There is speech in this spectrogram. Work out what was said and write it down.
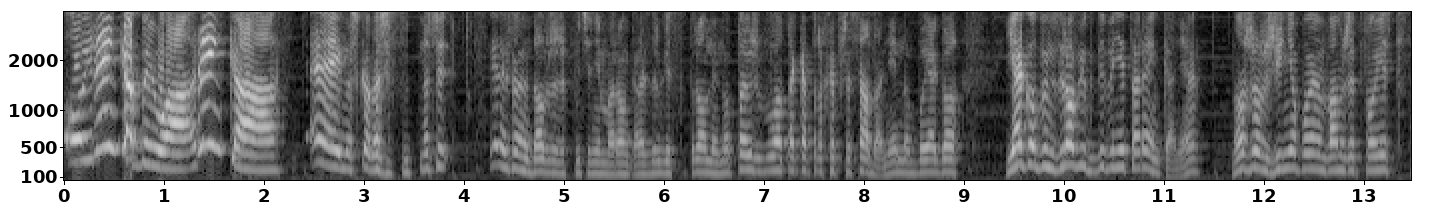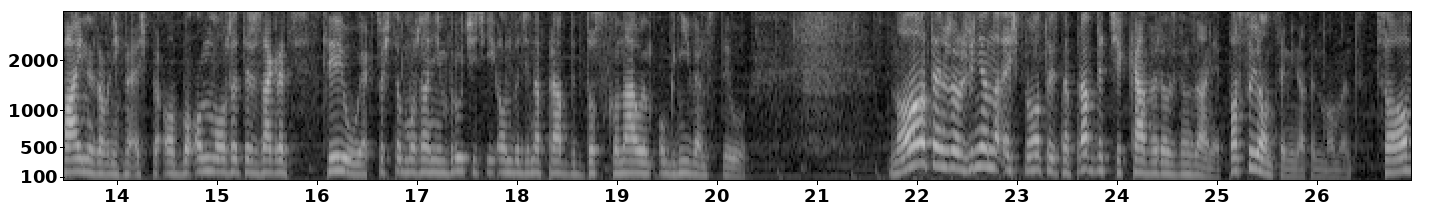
Oj, ręka była! Ręka! Ej, no szkoda, że fu... Znaczy, z jednej strony dobrze, że fucie nie ma rąk, ale z drugiej strony, no to już była taka trochę przesada, nie? No bo ja go... Ja go bym zrobił, gdyby nie ta ręka, nie? No, Jorginho, powiem wam, że to jest fajny zawodnik na SPO, bo on może też zagrać z tyłu. Jak coś, to można nim wrócić i on będzie naprawdę doskonałym ogniwem z tyłu. No, ten Jorginho na SPO to jest naprawdę ciekawe rozwiązanie. Pasujące mi na ten moment. Sow,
